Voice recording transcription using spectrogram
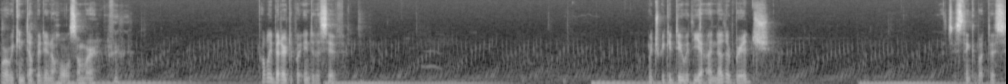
Or we can dump it in a hole somewhere. Probably better to put into the sieve. Which we could do with yet another bridge. Let's just think about this.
